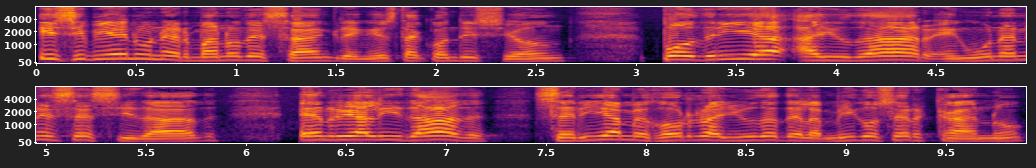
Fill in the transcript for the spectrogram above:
y si bien un hermano de sangre en esta condición podría ayudar en una necesidad, en realidad sería mejor la ayuda del amigo cercano,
